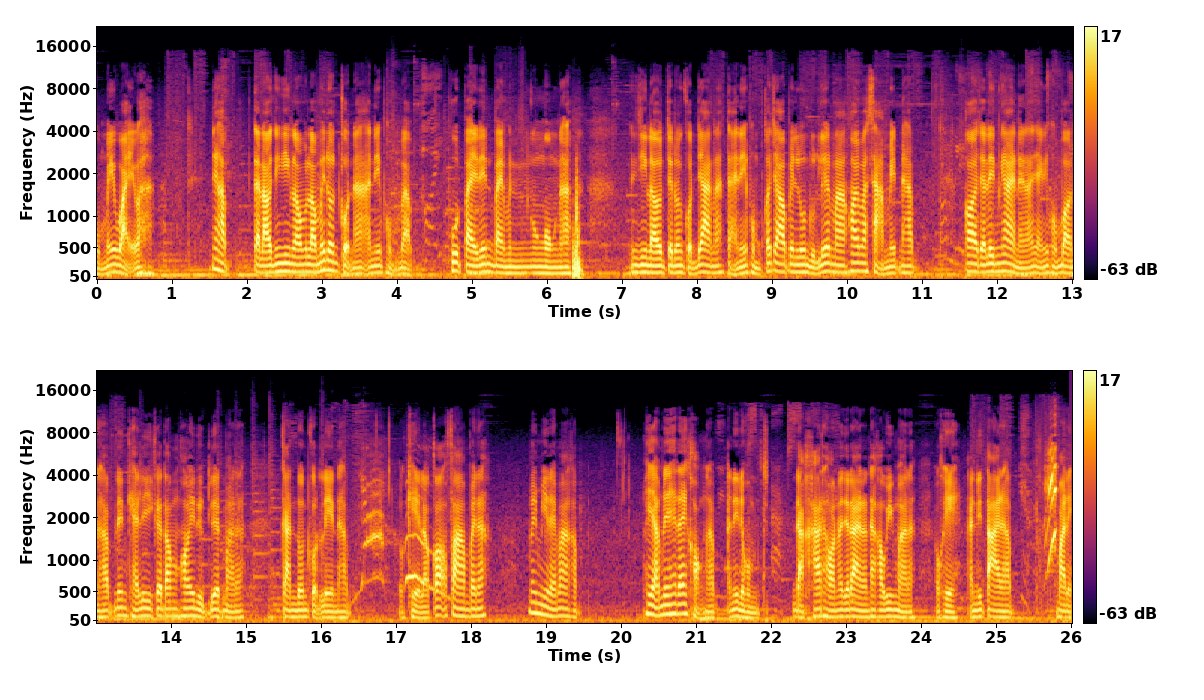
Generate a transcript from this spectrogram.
ผมไม่ไหวว่ะเนี่ยครับ แต่เราจริงๆเราเราไม่โดนกดนะ อันนี้ผมแบบพูดไปเล่นไปมันงงๆนะครับ จริงๆเราจะโดนกดยากนะ แต่อันนี้ผมก็จะเอาเป็นรูนดูดเลือดมาห้อยมา 3 เม็ดนะครับ ก็จะเล่นง่ายหน่อยนะ อย่างที่ผมบอกนะครับ เล่นแครี่ก็ต้องห้อยดูดเลือดมานะกันโดนกดเลนนะครับ โอเคเราก็ฟาร์มไปนะ ไม่มีอะไรมากครับ พยายามเล่นให้ได้ของนะครับ อันนี้เดี๋ยวผมดักค่าทอนน่าจะได้นะถ้าเขาวิ่งมานะ โอเค อันนี้ตายนะครับ มาเด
